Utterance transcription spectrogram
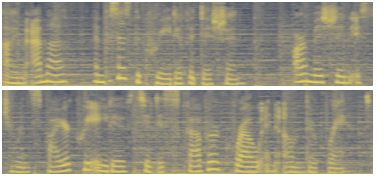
I'm Emma, and this is the Creative Edition. Our mission is to inspire creatives to discover, grow, and own their brand.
